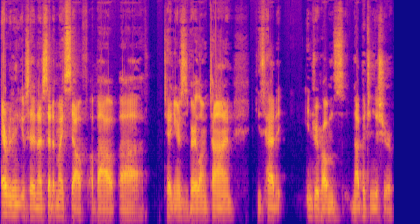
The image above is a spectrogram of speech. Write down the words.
everything that you've said, and I've said it myself about uh, 10 years is a very long time. He's had injury problems, not pitching this year,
